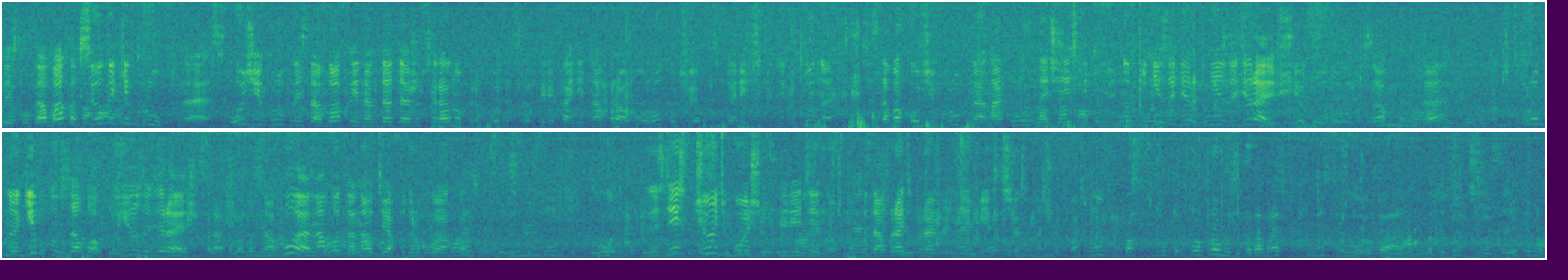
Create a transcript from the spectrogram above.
Есть собака все-таки крупная. С очень крупной собакой иногда даже все равно приходится переходить на правую руку, что я категорически не люблю. Но если собака очень крупная, она, значит, какие-то, ну, и не, задир- не задирающая голову высоко, да? Крупную гибкую собаку, ее задираешь хорошо высоко, и она вот, она у тебя под рукой оказывается. Вот. Здесь чуть больше впереди нужно подобрать правильное место. Сейчас мы еще посмотрим. Вот Попробуйте подобрать место, чтобы, да. hakkavad tutvuma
